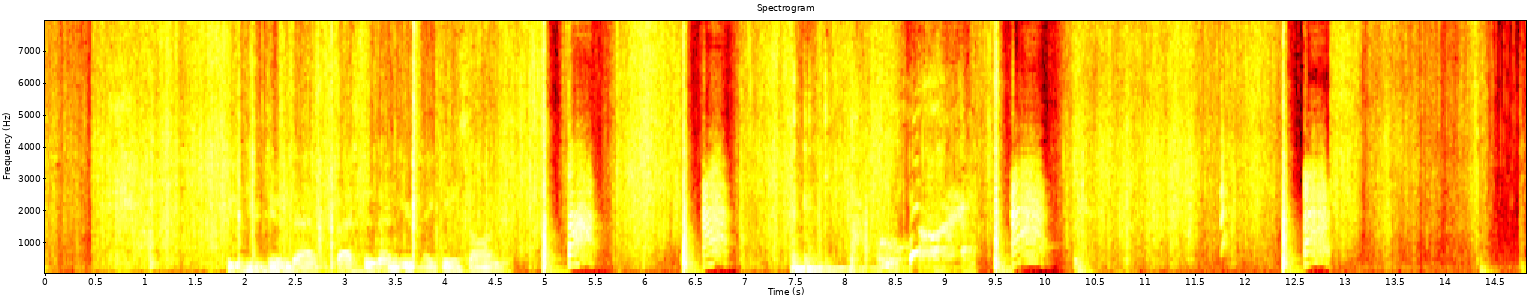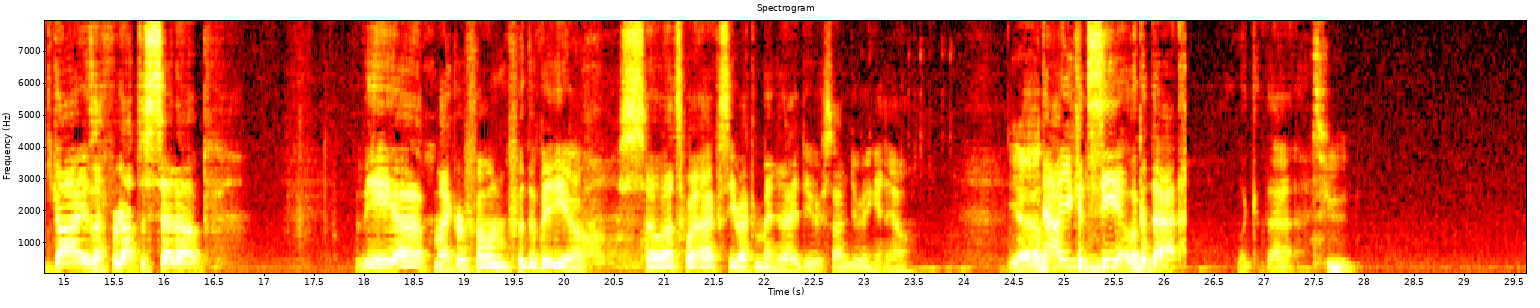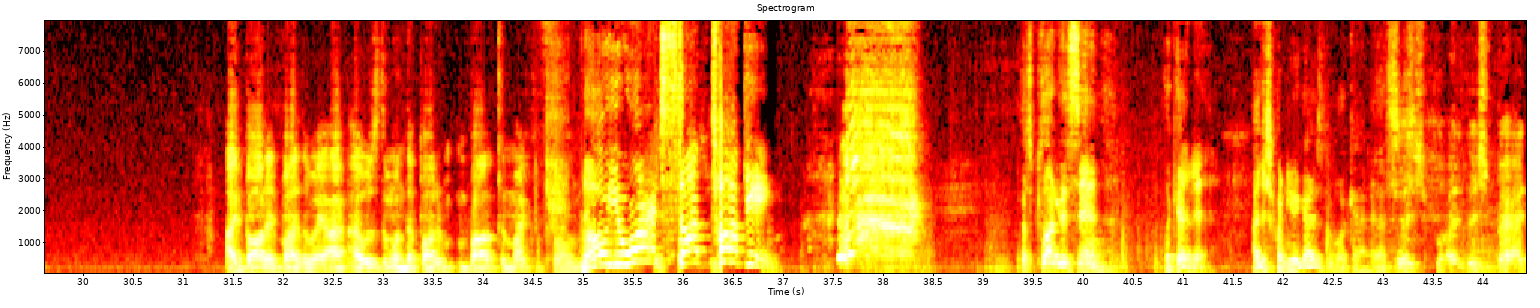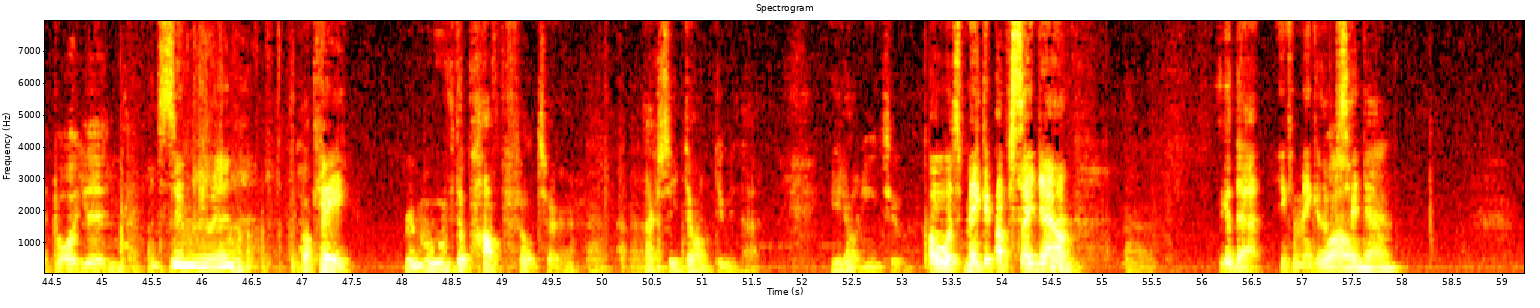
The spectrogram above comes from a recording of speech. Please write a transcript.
Dude, you're doing that faster than you're making songs. Ah! Ah! Ah! Ah! Guys, I forgot to set up the uh, microphone for the video, so that's what Axie recommended I do, so I'm doing it now. Yeah. Now you can see it. Look at that. Look at that. Dude. I bought it, by the way. I, I was the one that bought it, bought the microphone. No, you weren't! Stop talking! Let's plug this in. Look at it. I just want you guys to look at it. Let's just plug this bad boy in. let's zoom you in. Okay, remove the pop filter. Actually, don't do that. You don't need to. Oh, let's make it upside down. Look at that. You can make it Wow, upside down man.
